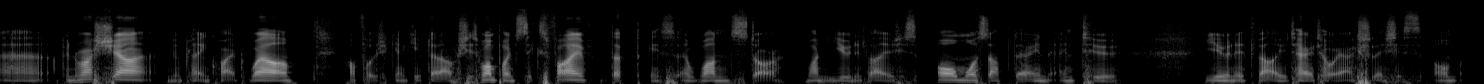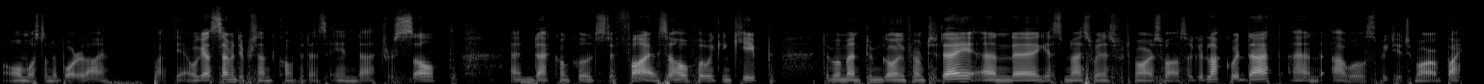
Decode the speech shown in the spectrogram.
uh, up in Russia, been playing quite well. Hopefully she can keep that up. She's 1.65. That is a one star, one unit value. She's almost up there in in two unit value territory. Actually, she's al- almost on the borderline. But yeah, we got 70% confidence in that result. And that concludes the five. So hopefully we can keep the momentum going from today and uh, get some nice winners for tomorrow as well. So good luck with that, and I will speak to you tomorrow. Bye.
